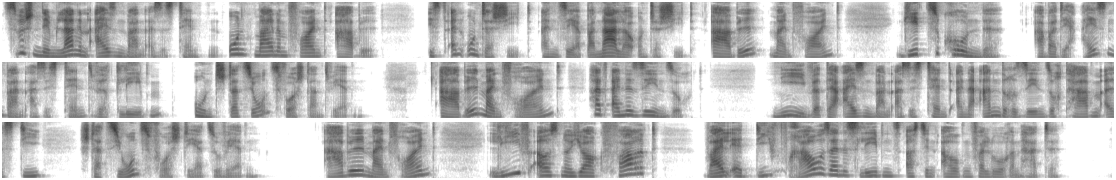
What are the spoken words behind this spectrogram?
Zwischen dem langen Eisenbahnassistenten und meinem Freund Abel ist ein Unterschied, ein sehr banaler Unterschied. Abel, mein Freund, geht zugrunde, aber der Eisenbahnassistent wird leben und Stationsvorstand werden. Abel, mein Freund, hat eine Sehnsucht. Nie wird der Eisenbahnassistent eine andere Sehnsucht haben, als die, Stationsvorsteher zu werden. Abel, mein Freund, lief aus New York fort, weil er die Frau seines Lebens aus den Augen verloren hatte.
